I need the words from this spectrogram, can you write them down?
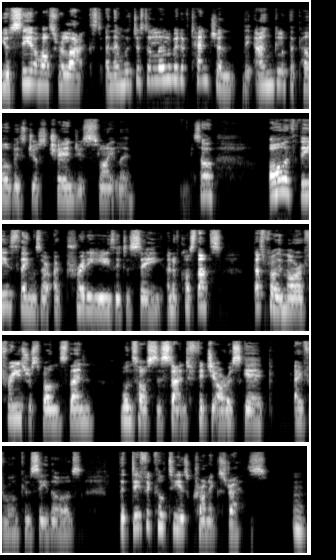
You'll see a horse relaxed, and then with just a little bit of tension, the angle of the pelvis just changes slightly. So, all of these things are, are pretty easy to see, and of course, that's that's probably more a freeze response than once horses are starting to fidget or escape. Everyone can see those. The difficulty is chronic stress. Mm.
